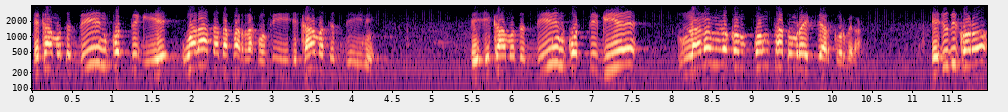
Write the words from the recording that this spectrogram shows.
একামতের দিন করতে গিয়ে ওয়ালা তাতাফাররাকুফি একামতের দিনে। এই একামতের দিন করতে গিয়ে নানান রকম পন্থা তোমরা ইখতিয়ার করবে না। এ যদি করো,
